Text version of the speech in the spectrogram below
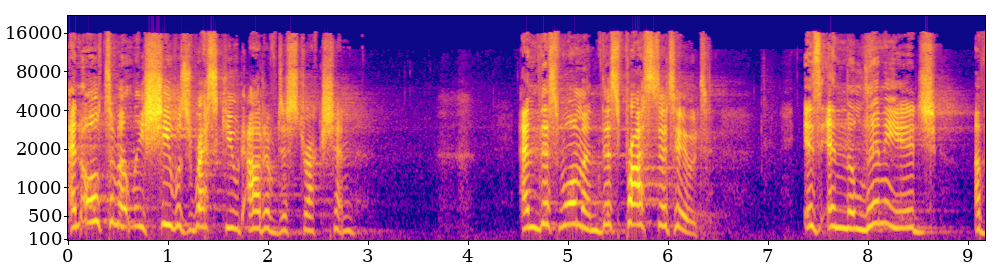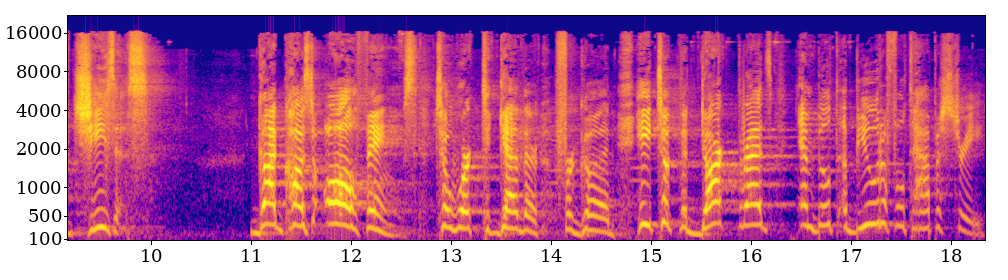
And ultimately, she was rescued out of destruction. And this woman, this prostitute, is in the lineage of Jesus. God caused all things to work together for good. He took the dark threads and built a beautiful tapestry.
